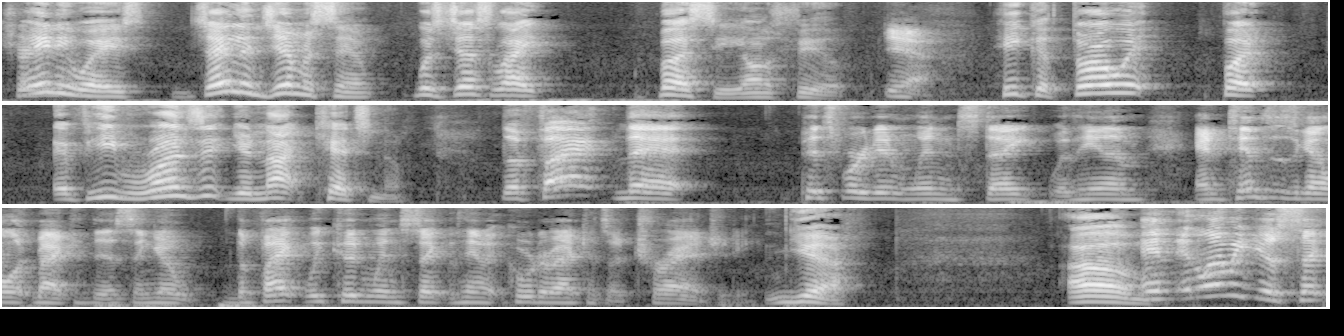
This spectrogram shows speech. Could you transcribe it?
Sure. Anyways, Jalen Jimerson was just like Bussey on the field. Yeah. He could throw it, but if he runs it, you're not catching him. The fact that Pittsburg didn't win state with him, and Timpson's going to look back at this and go, the fact we couldn't win state with him at quarterback is a tragedy. Yeah. Um, And, and let me just say,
